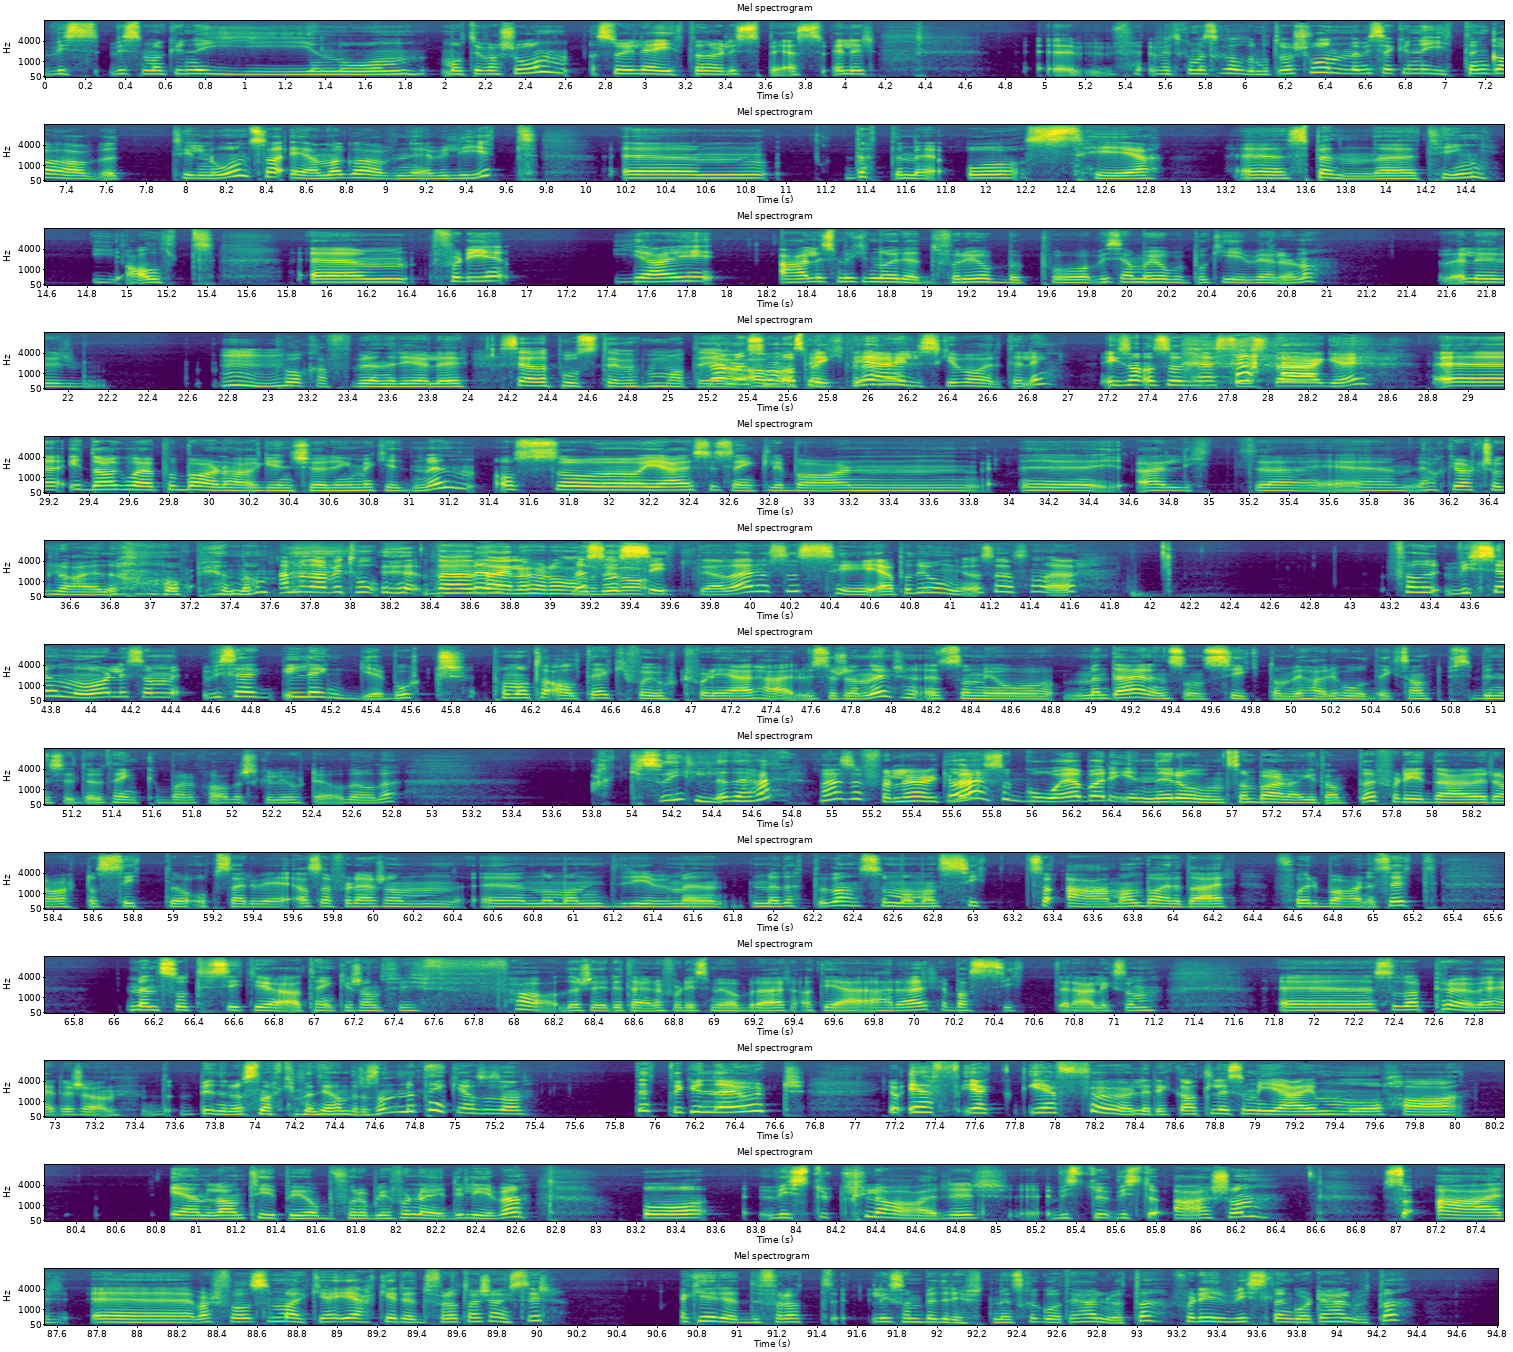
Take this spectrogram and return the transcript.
hvis, hvis, man kunne gi noen motivasjon, så ville jeg gitt en veldig spes... Eller jeg vet ikke om jeg skal kalle det motivasjon, men hvis jeg kunne gitt en gave til noen, så er en av gavene jeg ville gitt, eh, dette med å se eh, spennende ting i alt. Fordi jeg er liksom ikke noe redd for å jobbe på Hvis jeg må jobbe på Kiwi eller noe. Eller Mm. på kaffebrenneri eller Se det positive på en måte Nei, men sånn oppriktig, jeg elsker varetelling. Altså, jeg syns det er gøy. Uh, I dag var jeg på barnehageinnkjøring med kiden min, og så Jeg syns egentlig barn uh, er litt uh, Jeg har ikke vært så glad i det opp igjennom. Nei, men da er vi to. Det er Men- deilig å høre noen Men så sitter jeg der, og så ser jeg på de unge, og så er jeg sånn der Fader, hvis jeg nå liksom Hvis jeg legger bort på en måte alt jeg ikke får gjort fordi jeg er her, hvis du skjønner, som jo Men det er en sånn sykdom vi har i hodet, ikke sant. Begynner å tenke bare fader skulle gjort det og det og det. Er ikke så ille, det her. Nei, selvfølgelig er det ikke Ja, det. så går jeg bare inn i rollen som barnehagetante, fordi det er rart å sitte og observere Altså, for det er sånn eh, Når man driver med, med dette, da, så må man sitte Så er man bare der for barnet sitt. Men så sitter jeg og tenker sånn Fy fader, så irriterende for de som jobber her, at jeg er her. Jeg bare sitter her, liksom. Eh, så da prøver jeg heller sånn Begynner å snakke med de andre og sånn. Men tenker jeg også sånn Dette kunne jeg gjort. Jeg, jeg, jeg føler ikke at liksom jeg må ha en eller annen type jobb for å bli fornøyd i livet. Og hvis du klarer Hvis du, hvis du er sånn, så er eh, hvert fall så merker jeg jeg er ikke redd for å ta sjanser. Jeg er ikke redd for at liksom, bedriften min skal gå til helvete. Fordi hvis den går til helvete,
